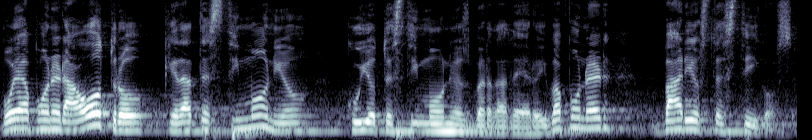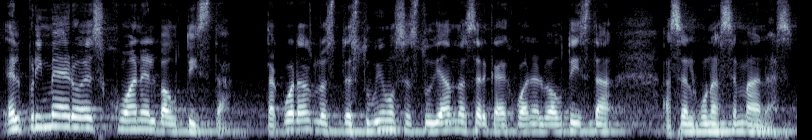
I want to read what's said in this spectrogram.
voy a poner a otro que da testimonio cuyo testimonio es verdadero. Y va a poner varios testigos. El primero es Juan el Bautista. ¿Te acuerdas? Lo estuvimos estudiando acerca de Juan el Bautista hace algunas semanas.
